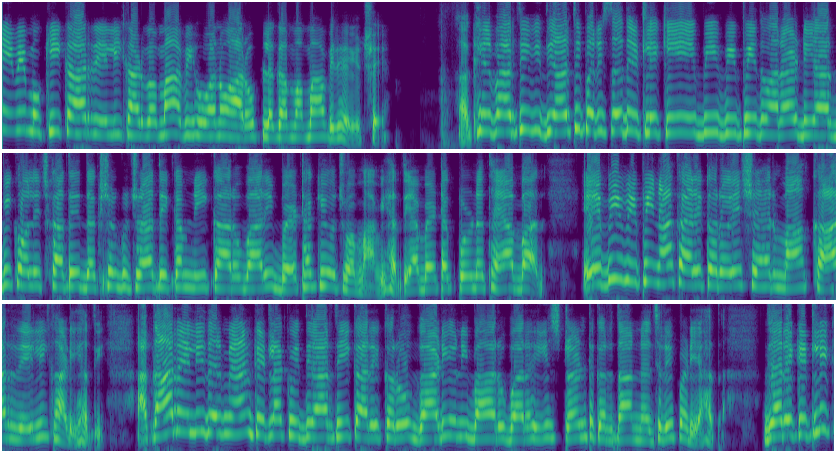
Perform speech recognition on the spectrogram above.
નેવે મૂકી કાર રેલી કાઢવામાં આવી હોવાનો આરોપ લગાવવામાં આવી રહ્યો છે. અખિલ ભારતીય વિદ્યાર્થી પરિષદ એટલે કે એબીવીપી દ્વારા ડીઆરબી કોલેજ ખાતે દક્ષિણ ગુજરાત એકમની કારોબારી બેઠક યોજવામાં આવી હતી. આ બેઠક પૂર્ણ થયા બાદ એબીવીપી ના કાર્યકરોએ શહેરમાં કાર રેલી કાઢી હતી. આ કાર રેલી દરમિયાન કેટલાક વિદ્યાર્થી કાર્યકરો ગાડીઓની બહાર ઊભા રહી સ્ટન્ટ કરતા નજરે પડ્યા હતા. જ્યારે કેટલીક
